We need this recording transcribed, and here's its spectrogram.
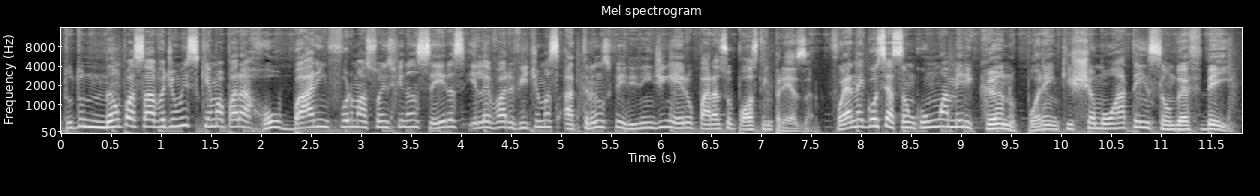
Tudo não passava de um esquema para roubar informações financeiras e levar vítimas a transferirem dinheiro para a suposta empresa. Foi a negociação com um americano, porém, que chamou a atenção do FBI.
